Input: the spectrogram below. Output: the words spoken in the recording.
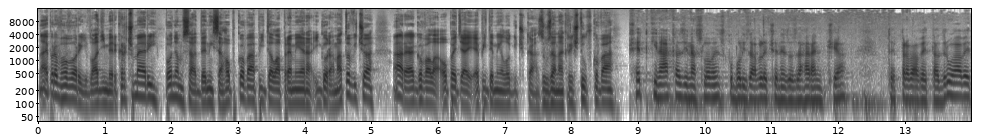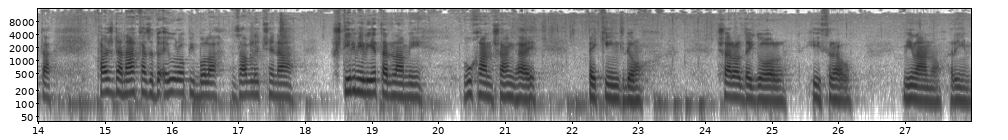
Najprv hovorí Vladimír Krčméry, po ňom sa Denisa Hopková pýtala premiéra Igora Matoviča a reagovala opäť aj epidemiologička Zuzana Krištúvková. Všetky nákazy na Slovensku boli zavlečené zo zahraničia. To je prvá veta. Druhá veta. Každá nákaza do Európy bola zavlečená štyrmi lietadlami Wuhan, Šanghaj, Peking do Charles de Gaulle, Heathrow, Milano, Rím.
